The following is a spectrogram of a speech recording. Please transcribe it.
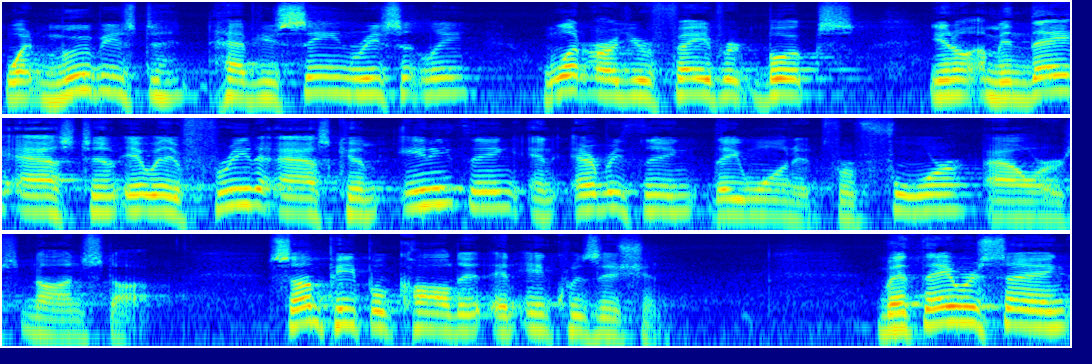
what movies have you seen recently? What are your favorite books? You know, I mean, they asked him, it was free to ask him anything and everything they wanted for four hours nonstop. Some people called it an inquisition. But they were saying,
